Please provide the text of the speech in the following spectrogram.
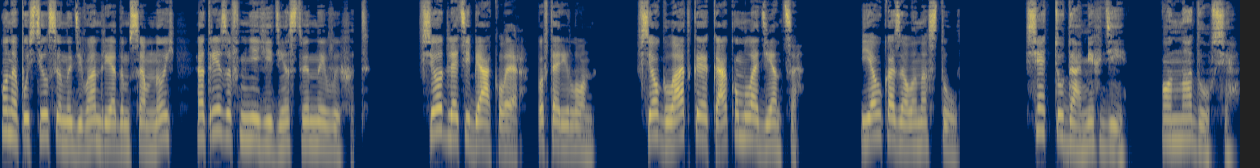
он опустился на диван рядом со мной, отрезав мне единственный выход. «Все для тебя, Клэр», — повторил он. «Все гладкое, как у младенца». Я указала на стул. Сядь туда, Мехди. Он надулся.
